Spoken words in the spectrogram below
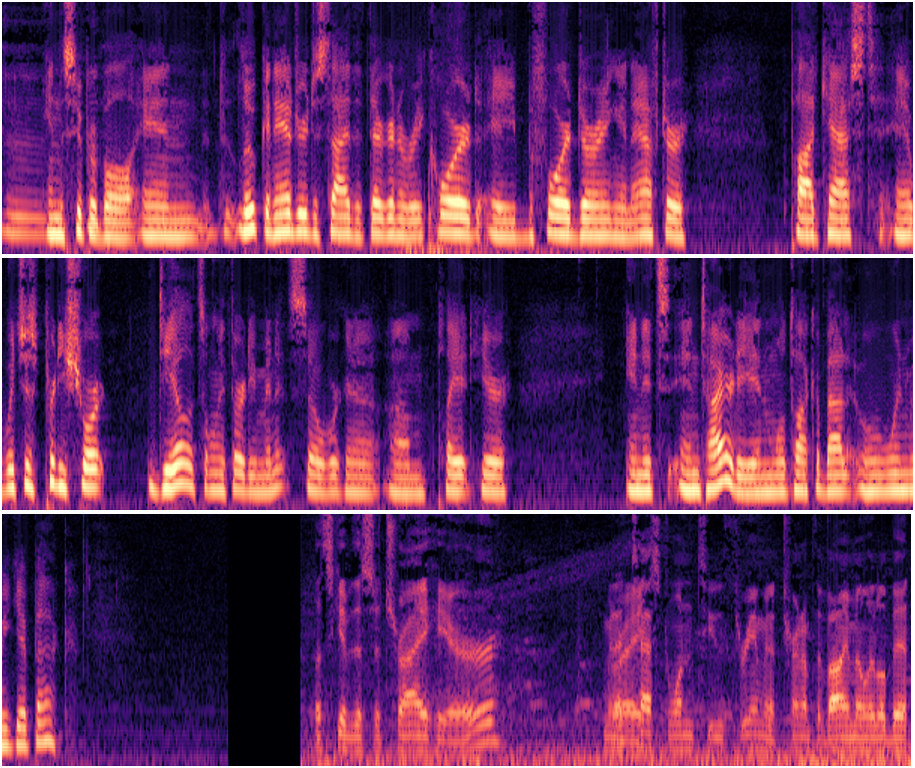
in the Super Bowl, and Luke and Andrew decide that they're going to record a before, during, and after podcast, uh, which is pretty short deal. It's only thirty minutes, so we're going to um, play it here in its entirety, and we'll talk about it when we get back. Let's give this a try here. I'm going Right. to test one, two, three. I'm going to turn up the volume a little bit.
